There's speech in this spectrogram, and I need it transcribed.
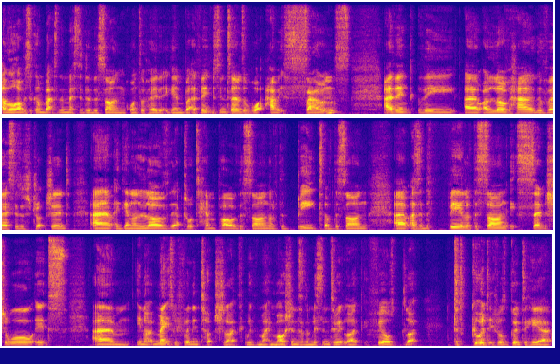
I will obviously come back to the message of the song once I've heard it again. But I think just in terms of what how it sounds, I think the um, I love how the verses are structured. Um, again, I love the actual tempo of the song, of the beat of the song. Um, as the feel of the song, it's sensual. It's um, you know, it makes me feel in touch like with my emotions as I'm listening to it. Like it feels like just good. It feels good to hear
